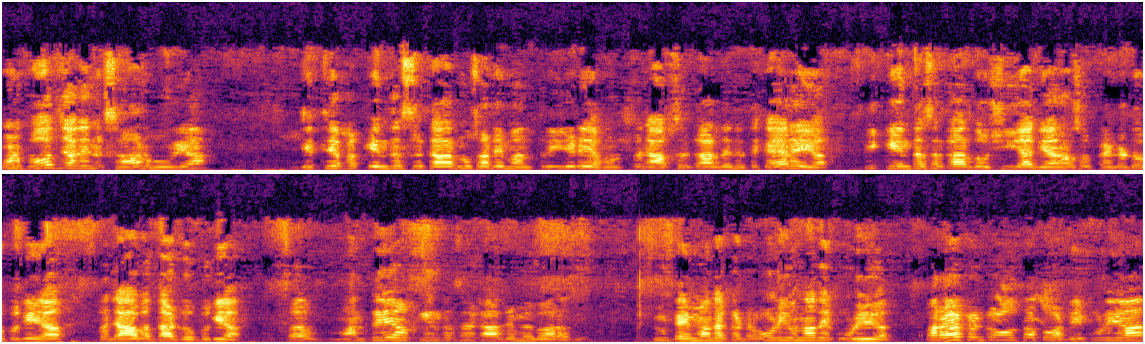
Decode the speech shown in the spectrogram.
ਹੁਣ ਬਹੁਤ ਜ਼ਿਆਦਾ ਨੁਕਸਾਨ ਹੋ ਰਿਹਾ। ਜਿੱਥੇ ਆਪਾਂ ਕੇਂਦਰ ਸਰਕਾਰ ਨੂੰ, ਸਾਡੇ ਮੰਤਰੀ ਜਿਹੜੇ ਹੁਣ ਪੰਜਾਬ ਸਰਕਾਰ ਦੇ ਨੇ ਤੇ ਕਹਿ ਰਹੇ ਆ ਕਿ ਕੇਂਦਰ ਸਰਕਾਰ ਦੋਸ਼ੀ ਆ 1100 ਪਿੰਡ ਡੁੱਬ ਗਏ ਆ, ਪੰਜਾਬ ਅੱਧਾ ਡੁੱਬ ਗਿਆ। ਪਰ ਮੰਨਦੇ ਆ ਕੇਂਦਰ ਸਰਕਾਰ ਜ਼ਿੰਮੇਵਾਰ ਆ ਸੀ ਕਿ ਡੈਮਾਂ ਦਾ ਕੰਟਰੋਲ ਹੀ ਉਹਨਾਂ ਦੇ ਕੋਲੇ ਆ। ਪਰ ਆਹ ਕੰਟਰੋਲ ਤਾਂ ਤੁਹਾਡੇ ਕੋਲੇ ਆ,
